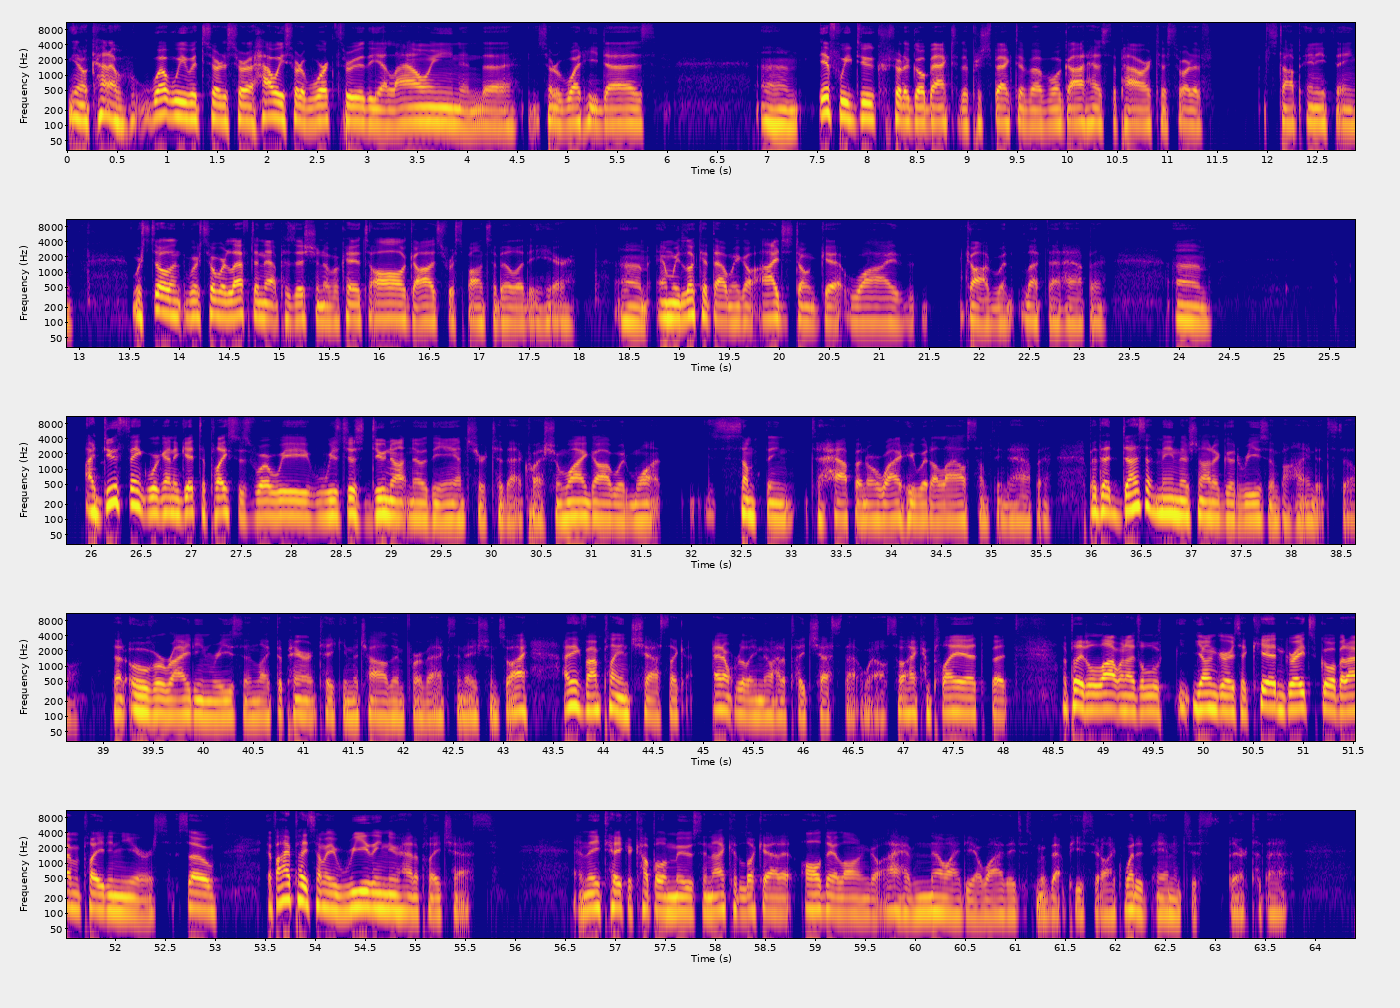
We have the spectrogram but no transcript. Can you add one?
you know, kind of what we would sort of, sort of, how we sort of work through the allowing and the sort of what he does. Um, if we do sort of go back to the perspective of, well, God has the power to sort of stop anything we're still in, we're, so we're left in that position of okay, it's all God's responsibility here, um, and we look at that and we go, I just don't get why God would let that happen. Um, I do think we're going to get to places where we we just do not know the answer to that question, why God would want something to happen or why He would allow something to happen. But that doesn't mean there's not a good reason behind it still that overriding reason, like the parent taking the child in for a vaccination. So I, I think if I'm playing chess, like I don't really know how to play chess that well. So I can play it, but I played a lot when I was a little younger as a kid in grade school, but I haven't played in years. So if I played somebody really knew how to play chess, and they take a couple of moves, and I could look at it all day long and go, I have no idea why they just moved that piece there. Like, what advantage is there to that?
